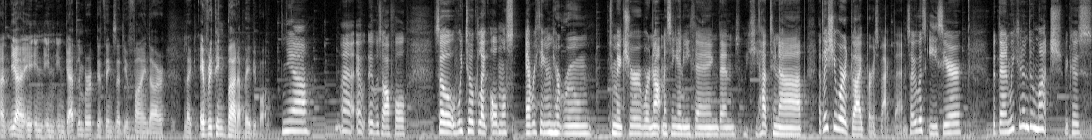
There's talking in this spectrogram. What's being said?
And yeah, in, in, in Gatlinburg, the things that you find are like everything but a baby bottle. Yeah, uh, it, it was awful. So we took like almost everything in your room to make sure we're not missing anything. Then she had to nap. At least she wore diapers back then, so it was easier. But then we couldn't do much because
